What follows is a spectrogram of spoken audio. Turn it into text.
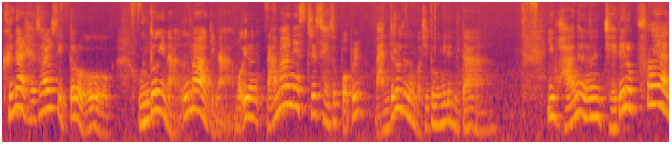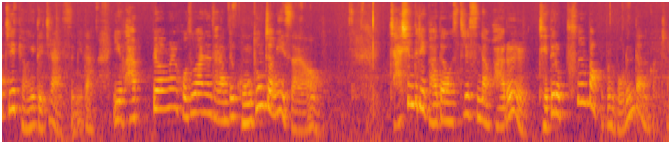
그날 해소할 수 있도록 운동이나 음악이나 뭐 이런 나만의 스트레스 해소법을 만들어 두는 것이 도움이 됩니다. 이 화는 제대로 풀어야지 병이 되질 않습니다. 이 화병을 호소하는 사람들 공통점이 있어요. 자신들이 받아온 스트레스나 화를 제대로 푸는 방법을 모른다는 거죠.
